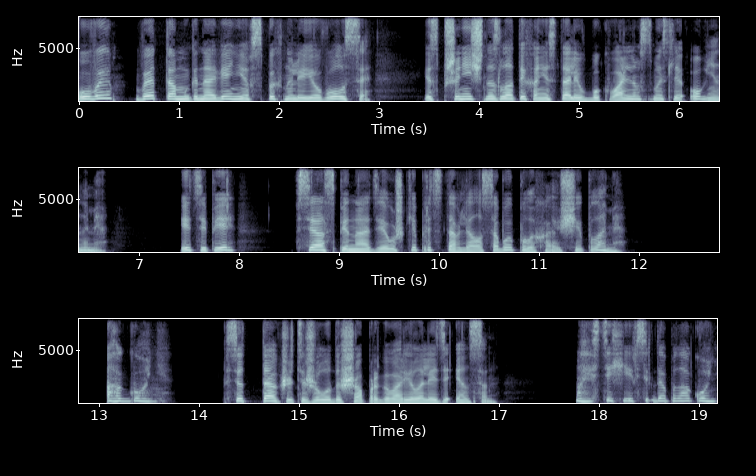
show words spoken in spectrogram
Увы, в это мгновение вспыхнули ее волосы, из пшенично-золотых они стали в буквальном смысле огненными. И теперь вся спина девушки представляла собой полыхающее пламя. «Огонь!» — все так же тяжело дыша проговорила леди Энсон. «Моей стихией всегда был огонь,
